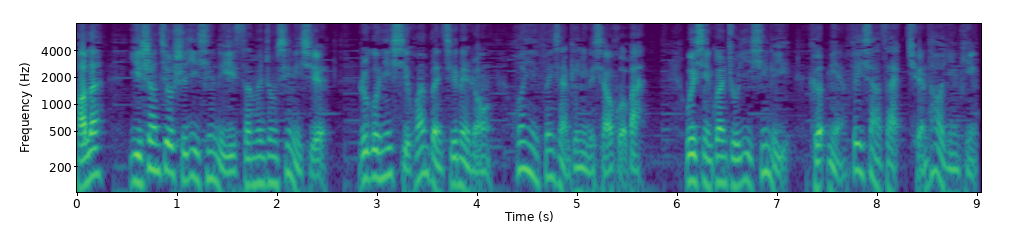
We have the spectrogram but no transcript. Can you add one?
好了，以上就是易心理三分钟心理学。如果你喜欢本期内容，欢迎分享给你的小伙伴。微信关注易心理，可免费下载全套音频。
